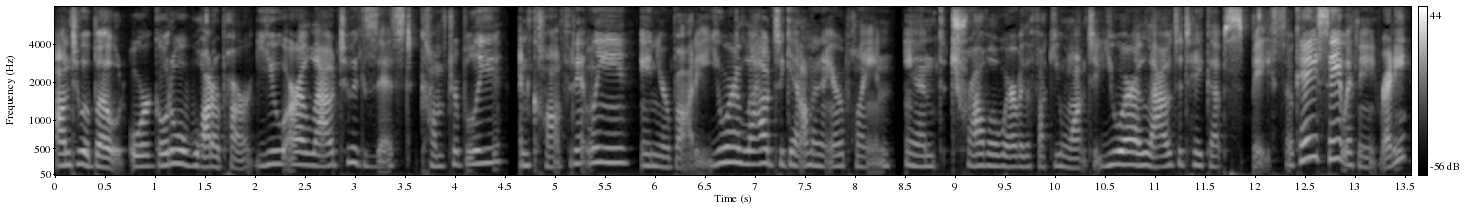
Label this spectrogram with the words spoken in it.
onto a boat or go to a water park. You are allowed to exist comfortably and confidently in your body. You are allowed to get on an airplane and travel wherever the fuck you want to. You are allowed to take up space. Okay? Say it with me. Ready?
